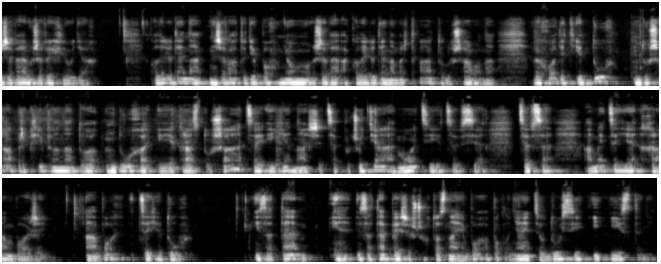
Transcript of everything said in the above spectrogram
живе в живих людях. Коли людина жива, тоді Бог в ньому живе. А коли людина мертва, то душа вона виходить, і дух, душа прикріплена до духа, і якраз душа це і є наші, це почуття, емоції, це все, це все. А ми це є храм Божий, а Бог це є дух. І за те, і, за те пише, що хто знає Бога, поклоняється в дусі і істині.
